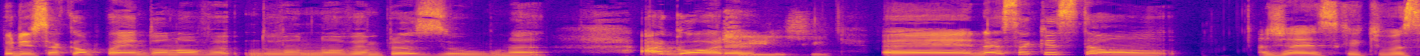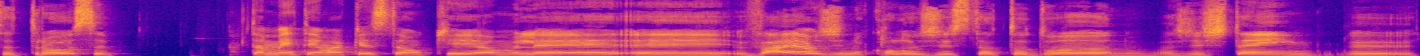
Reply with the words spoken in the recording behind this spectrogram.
por isso a campanha do, Nove do Novembro Azul, né? Agora, sim, sim. É, nessa questão, Jéssica, que você trouxe, também tem uma questão que a mulher é, vai ao ginecologista todo ano. A gente tem é,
